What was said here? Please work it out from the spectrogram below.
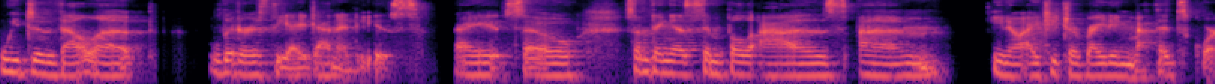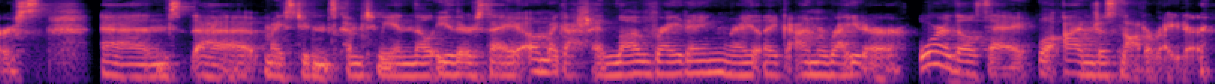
we develop literacy identities, right. So something as simple as um, you know, I teach a writing methods course, and uh, my students come to me and they'll either say, "Oh my gosh, I love writing," right? Like I'm a writer, or they'll say, "Well, I'm just not a writer."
